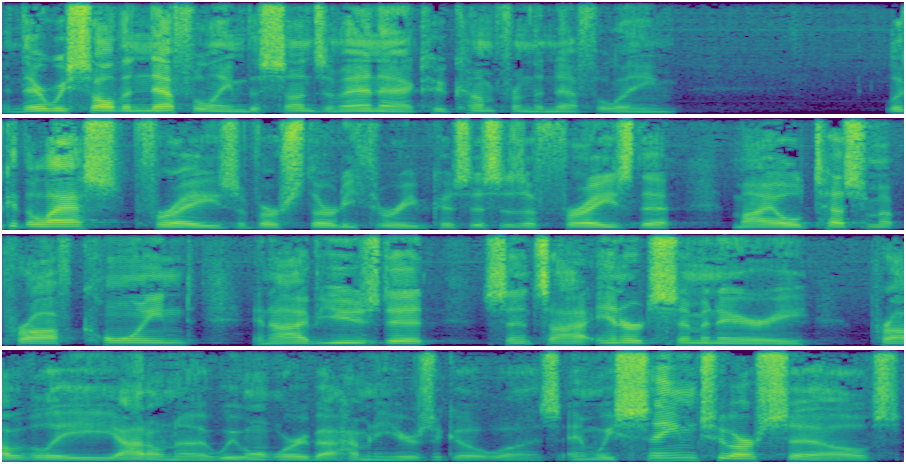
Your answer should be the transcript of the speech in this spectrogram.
And there we saw the Nephilim, the sons of Anak, who come from the Nephilim. Look at the last phrase of verse 33, because this is a phrase that my Old Testament prof coined, and I've used it since I entered seminary, probably, I don't know, we won't worry about how many years ago it was. And we seemed to ourselves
